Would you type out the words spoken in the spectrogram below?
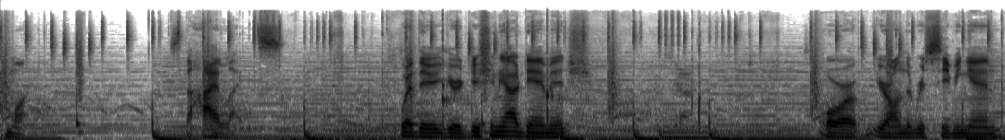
come on. It's the highlights. Whether you're dishing out damage or you're on the receiving end,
